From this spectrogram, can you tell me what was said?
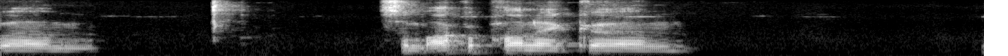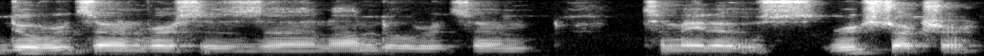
um, some aquaponic um, dual root zone versus uh, non dual root zone tomatoes root structure.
